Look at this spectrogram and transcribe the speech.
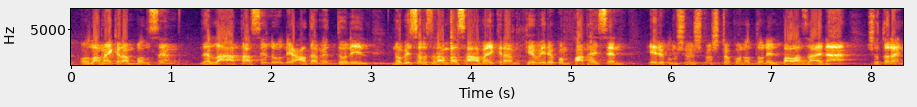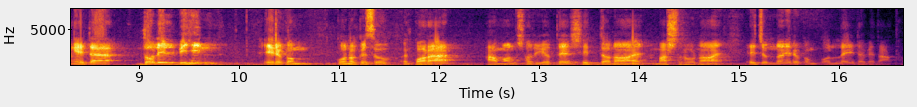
ওলামা একরাম বলছেন যে লা তাসিলু আদামের দলিল। নবী সাল্লাল্লাহু বা সাহাবা একরাম কেউ এরকম পাঠাইছেন এরকম সুস্পষ্ট কোনো দলিল পাওয়া যায় না। সুতরাং এটা দলিলবিহীন এরকম কোনো কিছু করা আমল শরীয়তে সিদ্ধ নয় মাশরু নয় এজন্য জন্য এরকম করলে এটা বেদাত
